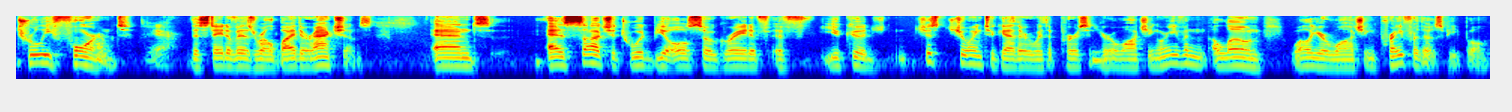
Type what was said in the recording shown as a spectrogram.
truly formed Yeah. the state of Israel by their actions. And as such, it would be also great if, if you could just join together with a person you're watching, or even alone while you're watching, pray for those people,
